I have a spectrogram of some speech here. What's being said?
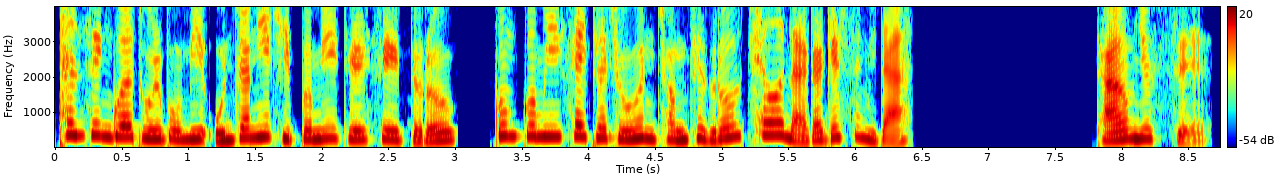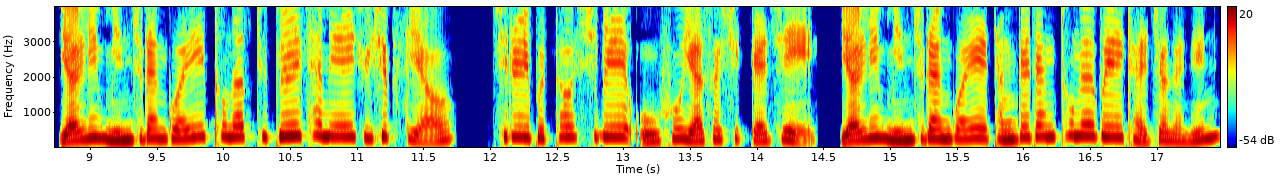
탄생과 돌봄이 온전히 기쁨이 될 수 있도록 꼼꼼히 살펴 좋은 정책으로 채워나가겠습니다. 다음 뉴스, 열린민주당과의 통합투표에 참여해 주십시오. 7일부터 10일 오후 6시까지 열린민주당과의 당대당 통합을 결정하는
